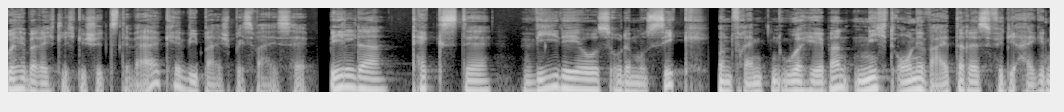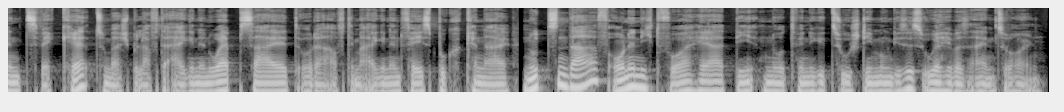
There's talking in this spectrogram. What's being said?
urheberrechtlich geschützte Werke wie beispielsweise Bilder, Texte, Videos oder Musik von fremden Urhebern nicht ohne weiteres für die eigenen Zwecke, zum Beispiel auf der eigenen Website oder auf dem eigenen Facebook-Kanal, nutzen darf, ohne nicht vorher die notwendige Zustimmung dieses Urhebers einzuholen.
